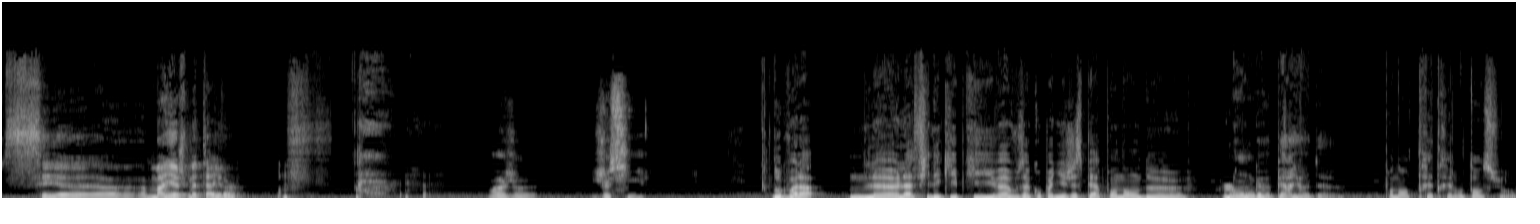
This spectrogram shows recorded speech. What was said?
c'est euh, un mariage matériel. Moi je, je signe. Donc voilà, le- la file équipe qui va vous accompagner, j'espère, pendant de longues périodes, pendant très très longtemps sur,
